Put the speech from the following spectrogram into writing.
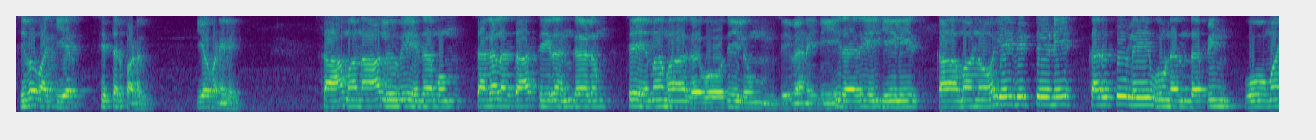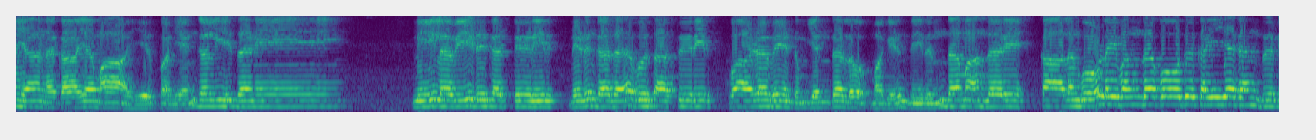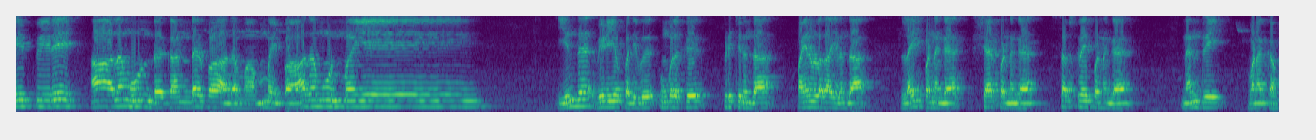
சிவவாக்கியர் சித்தர் பாடல் யோகநிலை. சாம நாலு வேதமும் சகல சாத்திரங்களும் சேமமாக ஓதிலும் சிவனை நீரருகிலீர் காம நோயை விட்டு நீர் கருத்துளே உணர்ந்த பின் ஊமையான காயமாயிருப்பன் எங்கள் ஈசனே. நீல வீடு கட்டுறீர் நெடுங்கதவு சாத்திரீர் வாழ வேண்டும் என்றலோ மகிழ்ந்திருந்த மாந்தரே. காலன் ஓலை வந்த போது கையகன்று நிற்பிரே. ஆலம் உண்ட கண்டர் பாதம் அம்மை பாதம் உண்மையே. இந்த வீடியோ பதிவு உங்களுக்கு பிடிச்சிருந்தா பயனுள்ளதாக இருந்தா லைக் பண்ணுங்க ஷேர் பண்ணுங்க சப்ஸ்கிரைப் பண்ணுங்க. நன்றி வணக்கம்.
